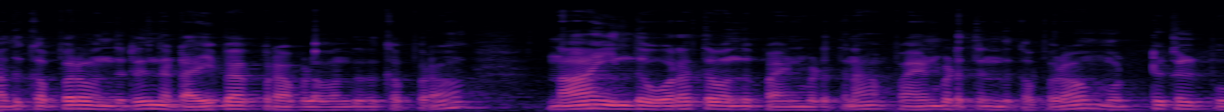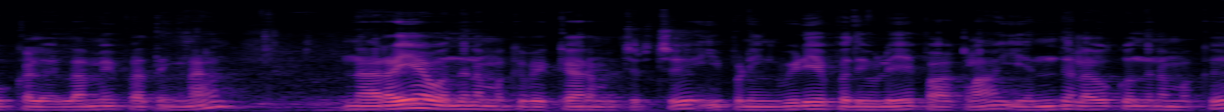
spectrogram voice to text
அதுக்கப்புறம் வந்துட்டு இந்த டைபேக் ப்ராப்ளம் வந்ததுக்கப்புறம் நான் இந்த உரத்தை வந்து பயன்படுத்தினேன் பயன்படுத்தினதுக்கப்புறம் மொட்டுக்கள் பூக்கள் எல்லாமே பார்த்தீங்கன்னா நிறையா வந்து நமக்கு வைக்க ஆரம்பிச்சிருச்சு. இப்போ நீங்கள் வீடியோ பதிவுலேயே பார்க்கலாம். எந்த அளவுக்கு வந்து நமக்கு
